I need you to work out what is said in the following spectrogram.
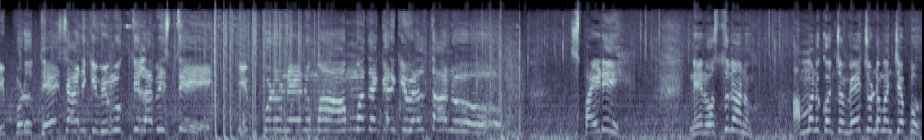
ఇప్పుడు దేశానికి విముక్తి లభిస్తే ఇప్పుడు నేను మా అమ్మ దగ్గరికి వెళ్తాను. స్పైడీ నేను వస్తున్నాను. అమ్మను కొంచెం వేచి ఉండమని చెప్పు.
